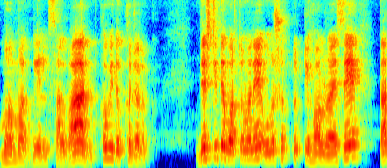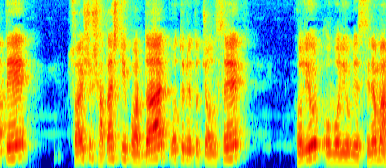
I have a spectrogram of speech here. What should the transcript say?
মোহাম্মদ বিন সালমান। খুবই দুঃখজনক। দেশটিতে বর্তমানে উনসত্তরটি হল রয়েছে, তাতে ছয়শো সাতাশটি পর্দায় প্রতিনিয়ত চলছে হলিউড ও বলিউডের সিনেমা।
